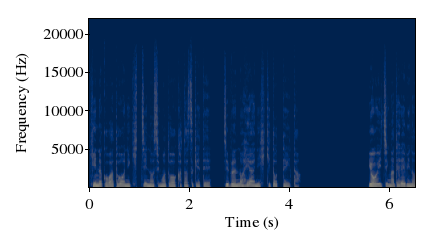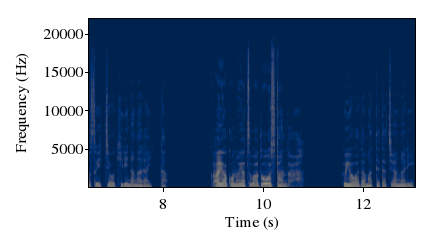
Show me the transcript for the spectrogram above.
絹子はとうにキッチンの仕事を片付けて自分の部屋に引き取っていた。陽一がテレビのスイッチを切りながら言った。ガヤ子のやつはどうしたんだ？不与は黙って立ち上がり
